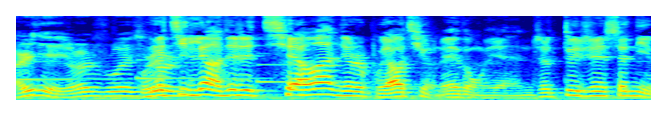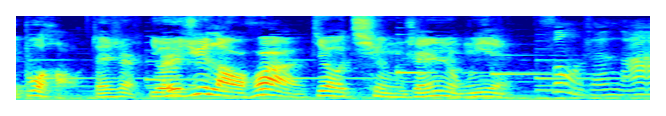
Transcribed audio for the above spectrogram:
而且要是说不是尽量，这是千万就是不要请这东西，这对这身体不好，真是。有一句老话叫请神容易，送神难。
